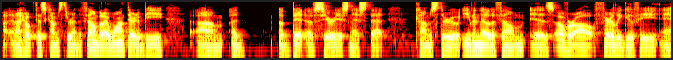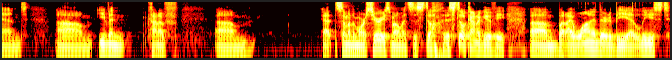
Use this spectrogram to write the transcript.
I, and I hope this comes through in the film, but I want there to be um, a, a bit of seriousness that comes through, even though the film is overall fairly goofy and um, even kind of um, at some of the more serious moments is still is still kind of goofy. Um, but I wanted there to be at least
